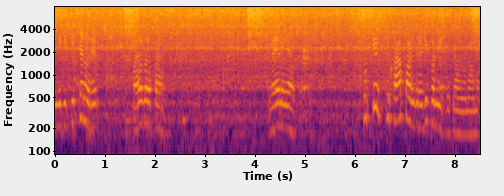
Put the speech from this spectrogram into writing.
இன்னைக்கு கிச்சன் ஒரே பரபரப்பாக இருக்கு. வேலையாக இருக்கு. குட்டீஸ்க்கு சாப்பாடுக்கு ரெடி பண்ணிட்டு இருக்காங்க மாமா.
